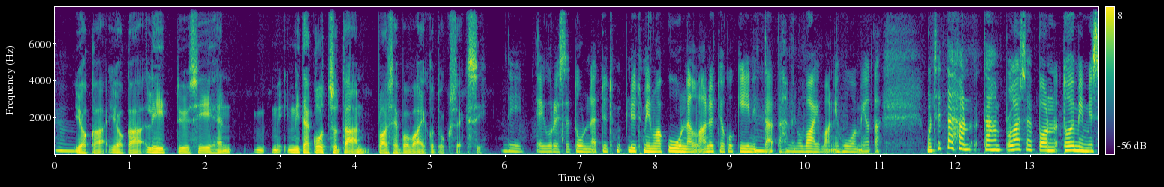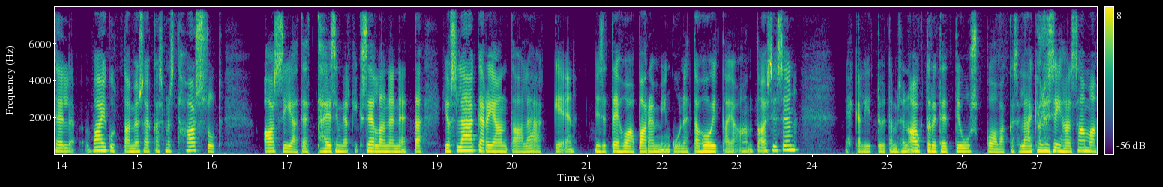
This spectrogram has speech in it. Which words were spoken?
mm. joka, joka liittyy siihen, mitä kutsutaan placebo-vaikutukseksi. Niin, ja juuri se tunne, että nyt, nyt minua kuunnellaan, nyt joku kiinnittää mm. tähän minun vaivaani huomiota. Mutta sitten tähän, tähän placebon toimimiselle vaikuttaa myös aika sellaiset hassut asiat, että esimerkiksi sellainen, että jos lääkäri antaa lääkkeen, niin se tehoaa paremmin kuin että hoitaja antaisi sen. Ehkä liittyy tämmöisen auktoriteettiuskoon, vaikka se lääke olisi ihan sama.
